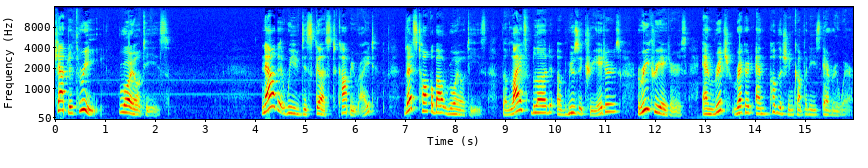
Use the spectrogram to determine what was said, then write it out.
Chapter 3 Royalties. Now that we've discussed copyright, let's talk about royalties, the lifeblood of music creators, recreators, and rich record and publishing companies everywhere.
